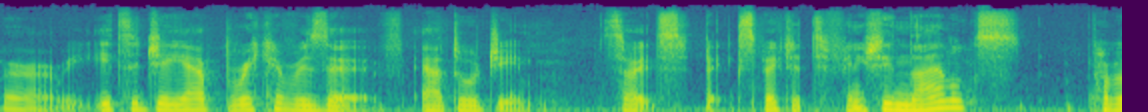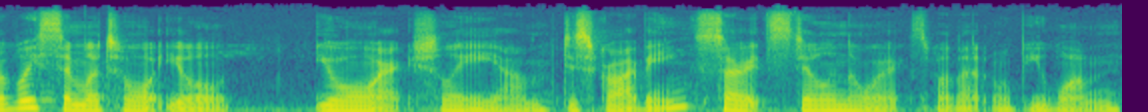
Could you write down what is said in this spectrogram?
where are we? It's a GR Bricker Reserve outdoor gym. So it's expected to finish. And that looks probably similar to what you're you're actually um, describing. So it's still in the works. But that will be one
